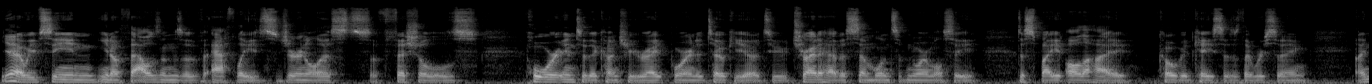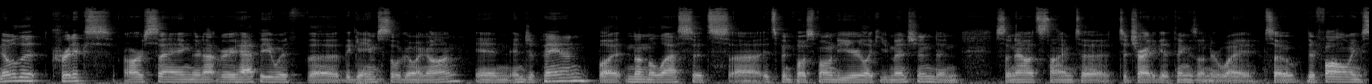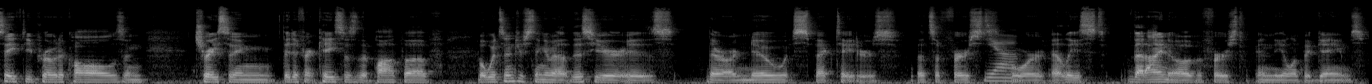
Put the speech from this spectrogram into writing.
yeah, we've seen, you know, thousands of athletes, journalists, officials pour into the country, right? Pour into Tokyo to try to have a semblance of normalcy despite all the high COVID cases that we're seeing. I know that critics are saying they're not very happy with uh, the game still going on in, in Japan, but nonetheless, it's uh, it's been postponed a year, like you mentioned, and so now it's time to to try to get things underway. So they're following safety protocols and tracing the different cases that pop up. But what's interesting about this year is there are no spectators. That's a first, Yeah. or at least that I know of, a first in the Olympic Games.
